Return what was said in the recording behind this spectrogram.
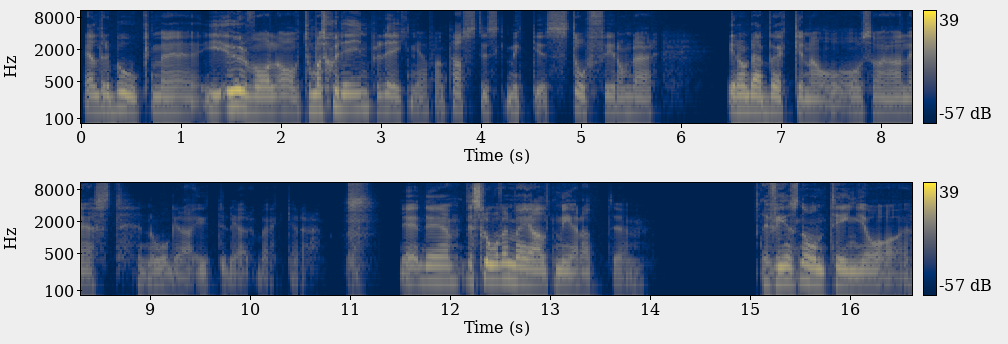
äldre bok med, i urval av Thomas Sjödin predikningar. Fantastiskt mycket stoff i de där, i de där böckerna och, och så har jag läst några ytterligare böcker. där. Det, det, det slår väl mig allt mer att eh, det finns någonting jag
